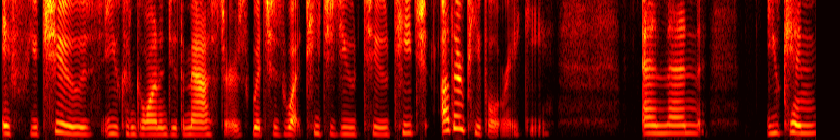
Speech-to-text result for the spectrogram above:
if you choose you can go on and do the masters which is what teaches you to teach other people reiki and then you can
